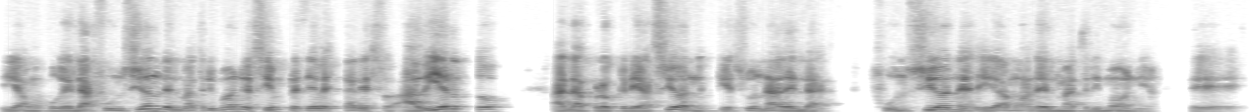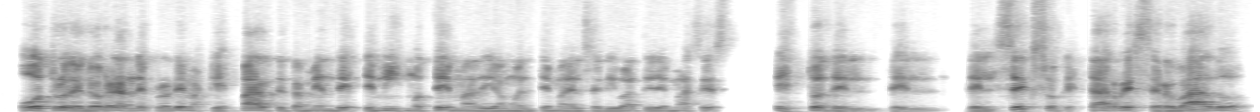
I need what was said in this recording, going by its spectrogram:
digamos, porque la función del matrimonio siempre debe estar eso, abierto a la procreación, que es una de las funciones, digamos, del matrimonio. Eh, otro de los grandes problemas que es parte también de este mismo tema, digamos, el tema del celibato y demás, es esto del, del, sexo que está reservado,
